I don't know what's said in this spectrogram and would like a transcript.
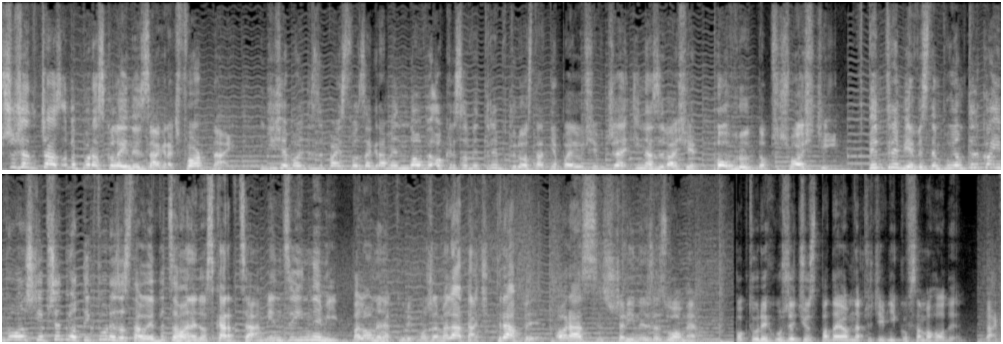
Przyszedł czas, aby po raz kolejny zagrać Fortnite. I dzisiaj, moi drodzy Państwo, zagramy nowy okresowy tryb, który ostatnio pojawił się w grze i nazywa się Powrót do przyszłości. W tym trybie występują tylko i wyłącznie przedmioty, które zostały wycofane do skarbca, między innymi balony, na których możemy latać, trapy oraz szczeliny ze złomem po których użyciu spadają na przeciwników samochody. Tak,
